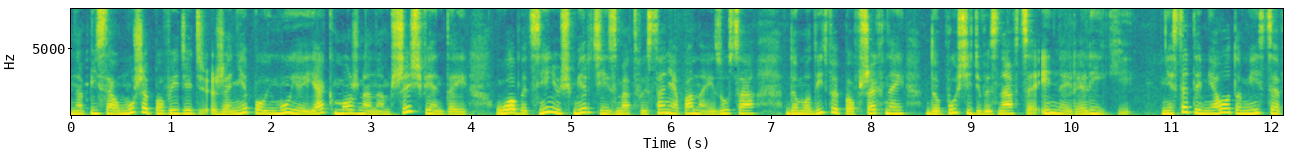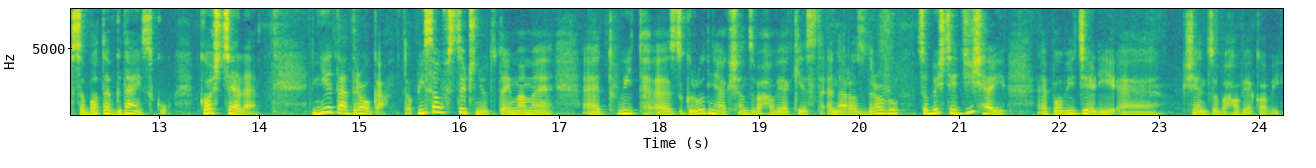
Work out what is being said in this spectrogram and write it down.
napisał, muszę powiedzieć, że nie pojmuję, jak można nam przy Świętej uobecnieniu śmierci i zmartwychwstania Pana Jezusa do modlitwy powszechnej dopuścić wyznawcę innej religii. Niestety miało to miejsce w sobotę w Gdańsku, kościele. Nie ta droga. To pisał w styczniu. Tutaj mamy e, tweet e, z grudnia. Ksiądz Wachowiak jest na rozdrożu. Co byście dzisiaj e, powiedzieli księdzu Wachowiakowi?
